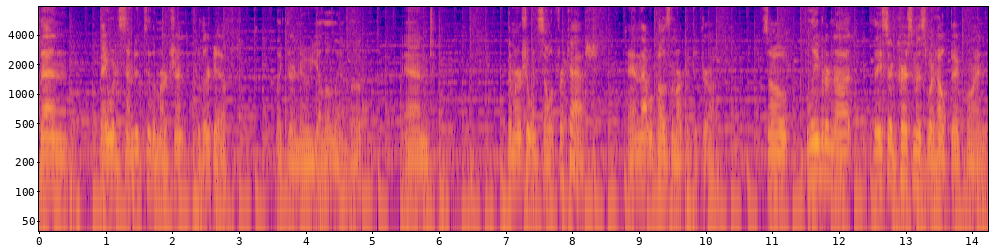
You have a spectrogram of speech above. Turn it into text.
Then they would send it to the merchant for their gift, like their new yellow Lambo, and the merchant would sell it for cash, and that would cause the market to drop. So, believe it or not, they said Christmas would help Bitcoin.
